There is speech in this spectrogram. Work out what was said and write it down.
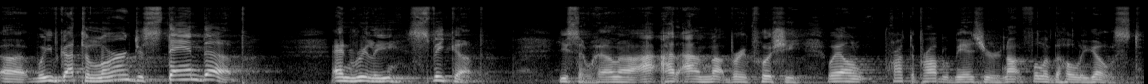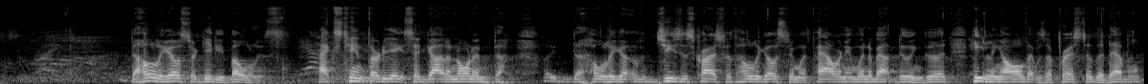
uh, we've got to learn to stand up and really speak up. You say, well, no, I, I'm not very pushy. Well, part the problem is you're not full of the Holy Ghost. The Holy Ghost will give you boldness. Acts 10:38 said God anointed the, the Holy Jesus Christ with the Holy Ghost and with power, and he went about doing good, healing all that was oppressed of the devil.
